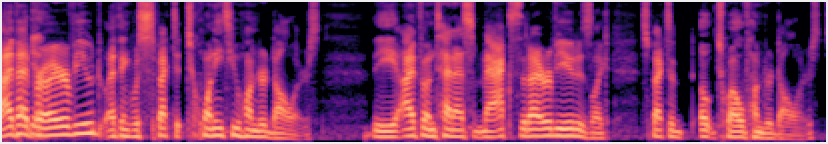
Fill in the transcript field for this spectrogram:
The iPad Pro I reviewed, I think, was spec at twenty two hundred dollars. The iPhone 10s Max that I reviewed is like spec at twelve hundred dollars.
